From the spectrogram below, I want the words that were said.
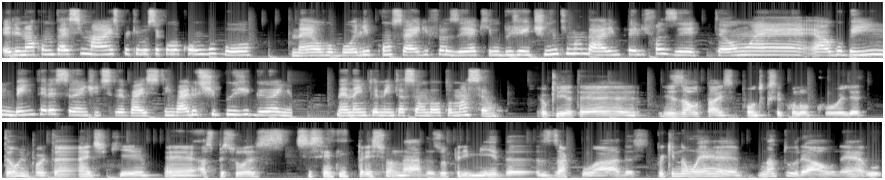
ele não acontece mais porque você colocou um robô, né? O robô ele consegue fazer aquilo do jeitinho que mandarem para ele fazer. Então é, é, algo bem, bem interessante de se levar. Existem vários tipos de ganho né, na implementação da automação eu queria até exaltar esse ponto que você colocou. Ele é tão importante que é, as pessoas se sentem pressionadas, oprimidas, acuadas, porque não é natural, né? O,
